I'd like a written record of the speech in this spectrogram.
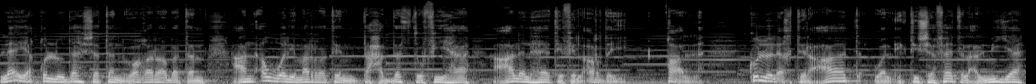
لا يقل دهشة وغرابة عن أول مرة تحدثت فيها على الهاتف الأرضي. قال كل الاختراعات والاكتشافات العلمية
